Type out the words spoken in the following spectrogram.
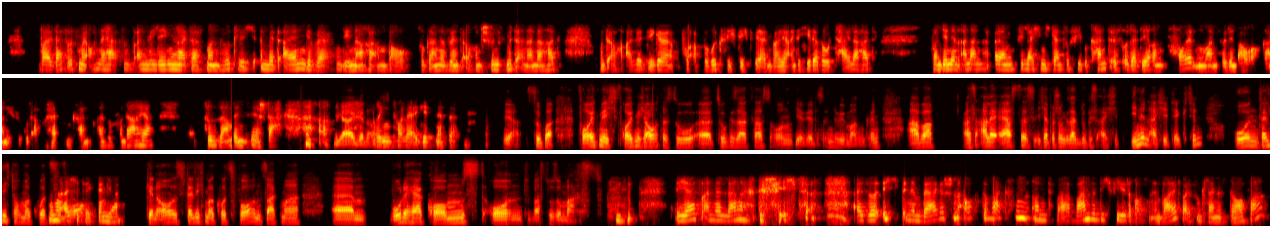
weil das ist mir auch eine Herzensangelegenheit, dass man wirklich mit allen Gewerken, die nachher am Bau zugange sind, auch ein schönes Miteinander hat und auch alle Dinge vorab berücksichtigt werden, weil ja eigentlich jeder so Teile hat, von denen den anderen ähm, vielleicht nicht ganz so viel bekannt ist oder deren Folgen man für den Bau auch gar nicht so gut abschätzen kann. Also von daher zusammen sind sehr stark, ja, genau. bringen tolle Ergebnisse. Ja, super. Freut mich, freut mich auch, dass du äh, zugesagt hast und hier wir das Interview machen können. Aber als allererstes, ich habe ja schon gesagt, du bist Archit Innenarchitektin und stell dich doch mal kurz Innenarchitektin, vor. ja. Genau, stell dich mal kurz vor und sag mal, ähm, wo du herkommst und was du so machst. Ja, ist eine lange Geschichte. Also ich bin im Bergischen aufgewachsen und war wahnsinnig viel draußen im Wald, weil es ein kleines Dorf war.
